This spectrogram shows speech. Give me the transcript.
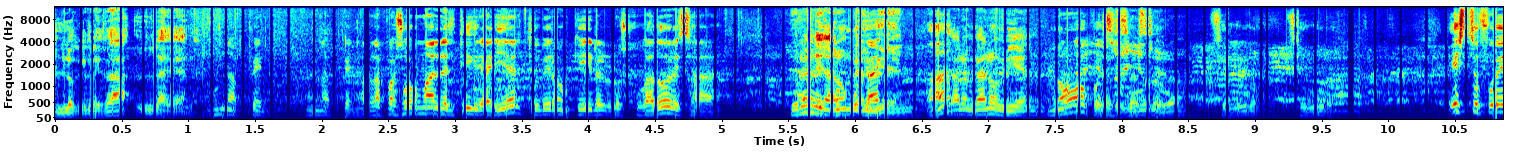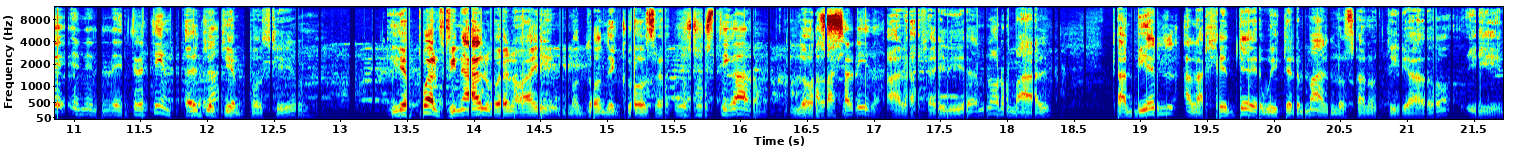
lo que les da la gana. Una pena, una pena. La pasó mal el Tigre ayer, tuvieron que ir los jugadores a... Pero le ganó muy bien, ¿Ah? ganó, ganó bien. No, pues seguro, se seguro, seguro. Esto fue en el entretiempo, Este ¿verdad? tiempo, sí. Y después al final, bueno, hay un montón de cosas. Los hostigaron Los- a la salida. A la salida normal. También a la gente de Wisterman los han hostigado. Y,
